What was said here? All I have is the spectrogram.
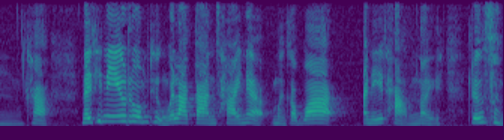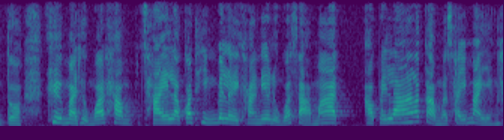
มค่ะ ในที่นี้รวมถึงเวลาการใช้เนี่ยเหมือนกับว่าอันนี้ถามหน่อยเรื่องส่วนตัว คือหมายถึงว่าทำใช้แล้วก็ทิ้งไปเลยครั้งเดียวหรือว่าสามารถเอาไปล้างแล้วกลับมาใช้ใหม่ยังไง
